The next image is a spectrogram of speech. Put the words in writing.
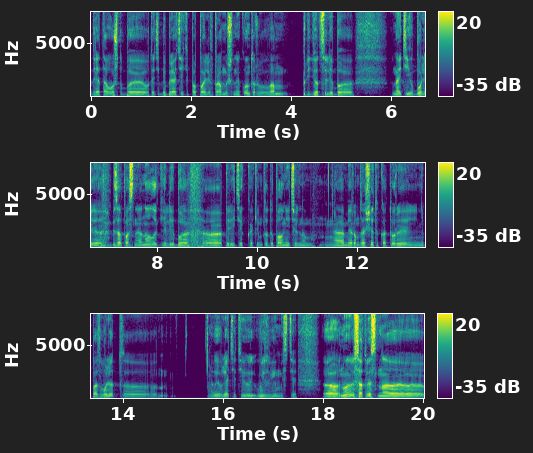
для того, чтобы вот эти библиотеки попали в промышленный контур, вам придется либо найти их более безопасные аналоги, либо э, перейти к каким-то дополнительным э, мерам защиты, которые не позволят э, выявлять эти уязвимости. Э, ну и, соответственно,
